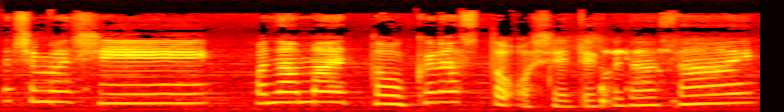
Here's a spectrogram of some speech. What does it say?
もしもし、お名前とクラスと教えてください。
